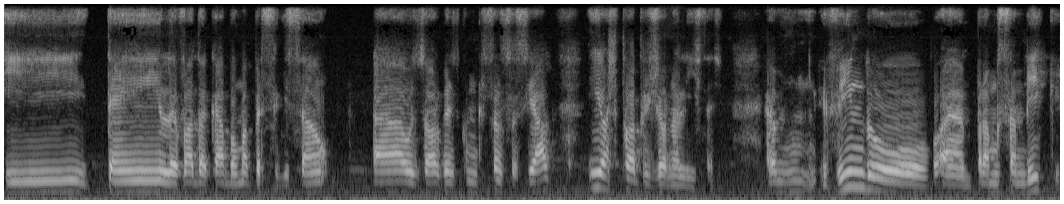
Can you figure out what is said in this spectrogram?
e tem levado a cabo uma perseguição aos órgãos de comunicação social e aos próprios jornalistas. Um, vindo um, para Moçambique,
